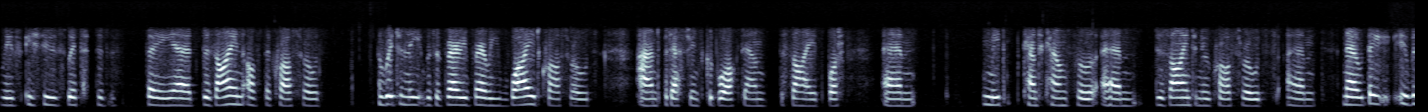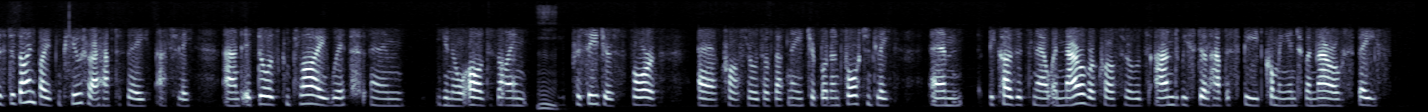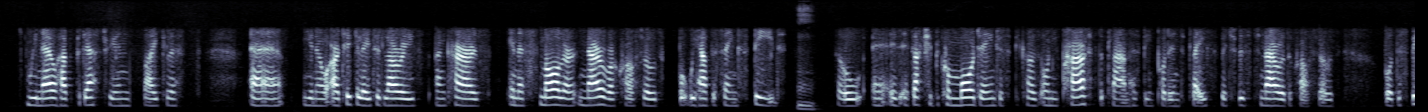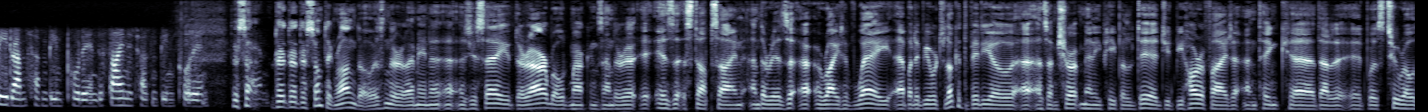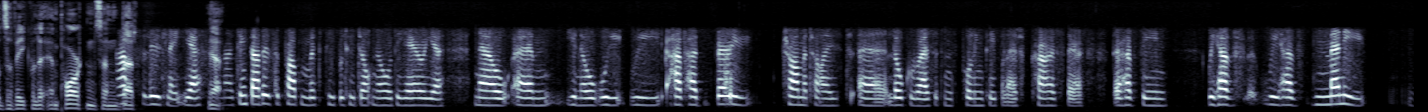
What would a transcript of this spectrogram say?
Hmm. We've issues with the, the uh, design of the crossroads. Originally, it was a very, very wide crossroads, and pedestrians could walk down the sides. But um, Meath County Council um, designed a new crossroads. Um, now, they, it was designed by a computer, I have to say, actually, and it does comply with, um, you know, all design procedures for uh, crossroads of that nature. But unfortunately, um, because it's now a narrower crossroads and we still have the speed coming into a narrow space, we now have pedestrians, cyclists, uh, you know, articulated lorries and cars in a smaller, narrower crossroads, but we have the same speed. So uh, it, it's actually become more dangerous because only part of the plan has been put into place, which was to narrow the crossroads. But the speed ramps haven't been put in, the signage hasn't been put in. There's some, Um, there, there, there's something wrong though, isn't there? I mean, uh, uh, as you say, there are road markings and there is a stop sign and there is a, a right of way. Uh, but if you were to look at the video, uh, as I'm sure many people did, you'd be horrified and think uh, that it was two roads of equal importance and that. Absolutely, yes. Yeah. And I think that is the problem with people who don't know the area. Now, um, you know, we we have had very traumatized uh, local residents pulling people out of cars there. There have been, we have we have many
